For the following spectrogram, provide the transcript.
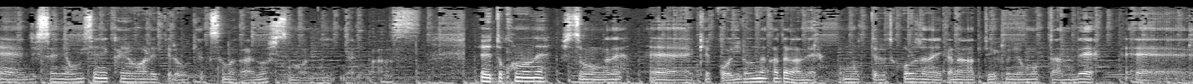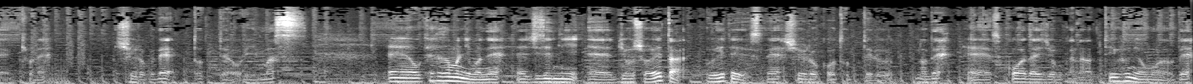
えー実際にお店に通われているお客様からの質問になります。えー、とこのね質問がね、え結構いろんな方がね思ってるところじゃないかなっていうふうに思ったんで、え今日ね収録で撮っております。えーお客様にもね、えー事前に、えー了承を得た上でですね、収録を撮ってるので、えそこは大丈夫かなっていうふうに思うので、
